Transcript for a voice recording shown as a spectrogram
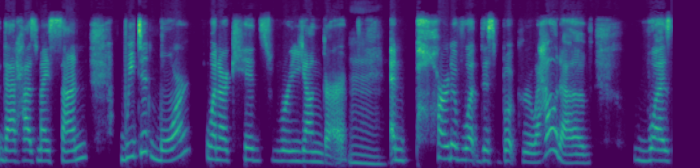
that has my son. We did more when our kids were younger. Mm. And part of what this book grew out of was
